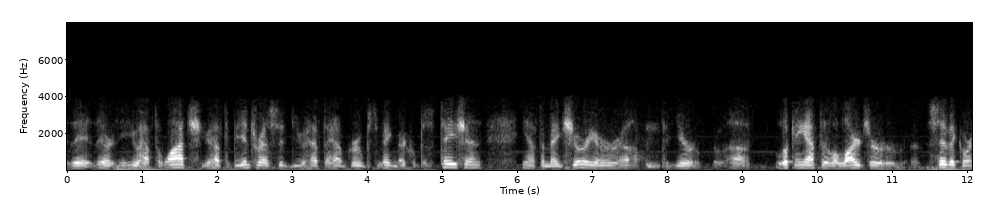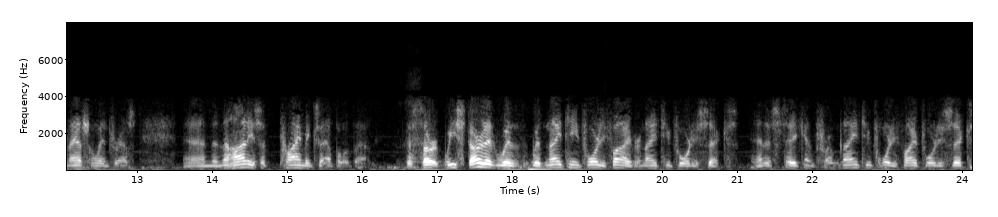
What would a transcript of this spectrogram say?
they, they're, you have to watch, you have to be interested, you have to have groups to make representation, you have to make sure you're uh, you're uh, looking after the larger civic or national interest. And the Nahanni is a prime example of that. The we started with, with 1945 or 1946, and it's taken from 1945-46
